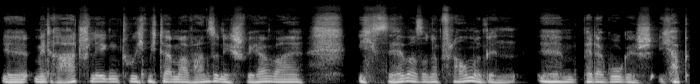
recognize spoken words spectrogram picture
Äh, mit Ratschlägen tue ich mich da immer wahnsinnig schwer, weil ich selber so eine Pflaume bin, äh, pädagogisch. Ich habe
